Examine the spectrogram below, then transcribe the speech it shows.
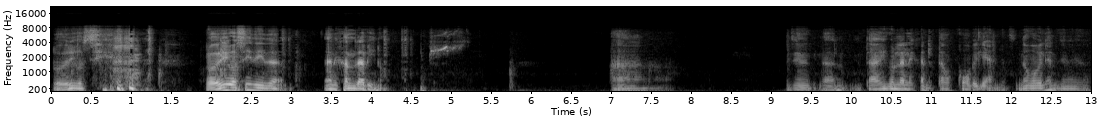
Rodrigo sí. Rodrigo sí de Alejandra Pino. Ah. Estaba ahí con la Alejandra, estábamos como peleando. No como peleando,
